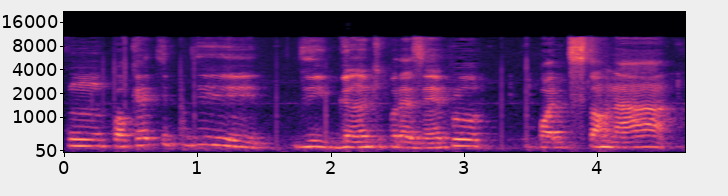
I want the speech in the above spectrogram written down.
com qualquer tipo de, de gank, por exemplo, pode se tornar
